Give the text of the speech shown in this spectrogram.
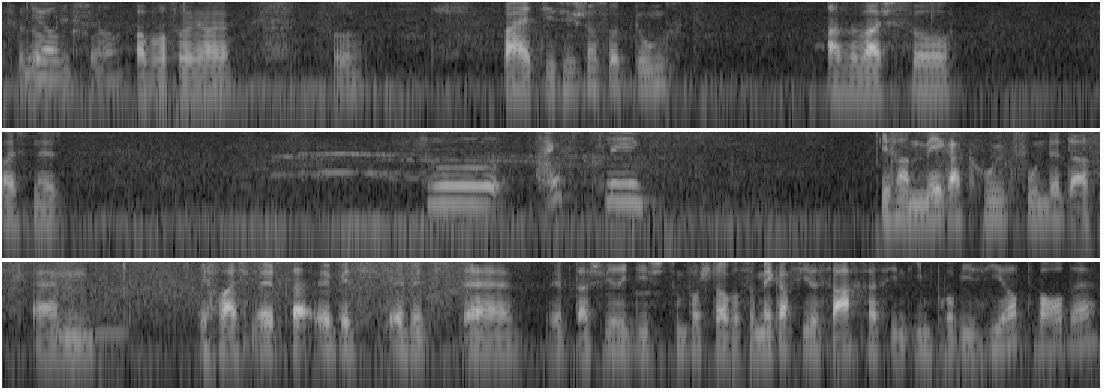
Ist ja Ja, logisch. klar. Aber so, ja, ja. Voll. Was hat dir sonst noch so gedunkt? Also, weißt du, so. weiß nicht. So, eigentlich ein bisschen, ich habe mega cool gefunden, dass ähm, ich weiß nicht, ob, jetzt, ob, jetzt, äh, ob das schwierig ist zu verstehen, aber so mega viele Sachen sind improvisiert worden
